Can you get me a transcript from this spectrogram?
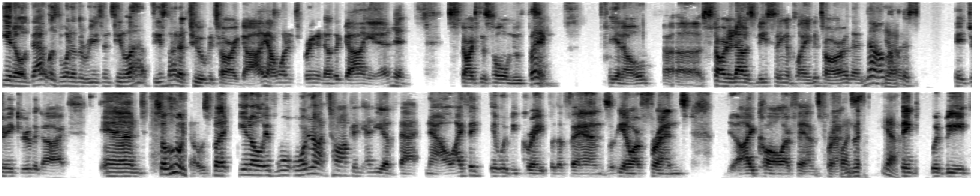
you know that was one of the reasons he left. He's not a two guitar guy. I wanted to bring another guy in and start this whole new thing you know uh started out as me singing playing guitar then no yeah. i'm gonna hey jake you're the guy and so who knows? But you know, if we're not talking any of that now, I think it would be great for the fans. You know, our friends. I call our fans friends. Yeah, I think would be.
